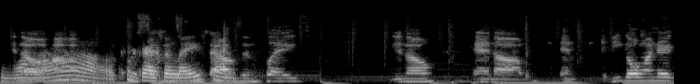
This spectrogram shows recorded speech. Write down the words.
you know, um, wow, congratulations. 17,000 plays. You know, and um and if you go on there,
